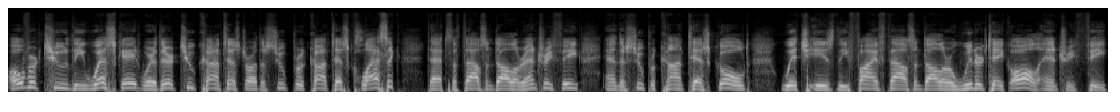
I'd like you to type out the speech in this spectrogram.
Over to the Westgate, where their two contests are the Super Contest Classic, that's the $1,000 entry fee, and the Super Contest Gold, which is the $5,000 winner take all entry fee.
